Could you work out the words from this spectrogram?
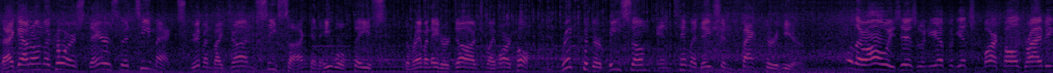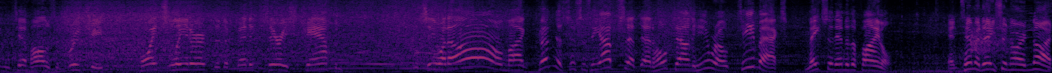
Back out on the course, there's the T-Maxx, driven by John Seasock, and he will face the Raminator Dodge by Mark Hall. Rick, could there be some intimidation factor here? Well, there always is when you're up against Mark Hall driving, and Tim Hall is the crew chief. Points leader, the defending series champ, and we'll see what, oh my goodness, this is the upset. That hometown hero, T-Maxx, makes it into the final. Intimidation or not,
